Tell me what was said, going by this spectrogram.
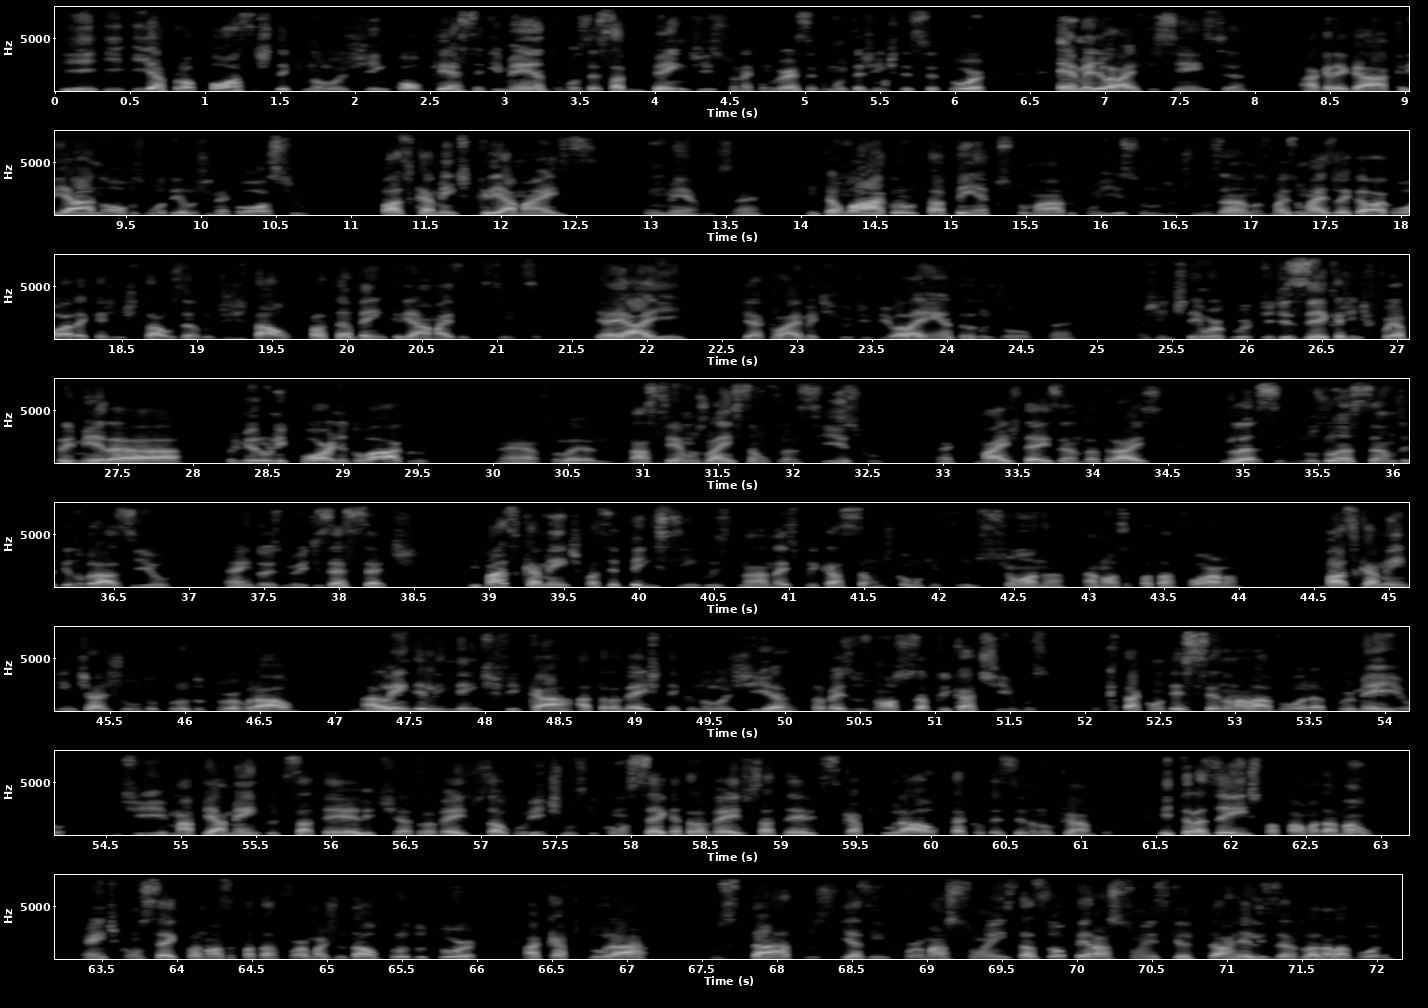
E, e, e, a proposta de tecnologia em qualquer segmento, você sabe bem disso, né, conversa com muita gente desse setor, é melhorar a eficiência, agregar, criar novos modelos de negócio, basicamente criar mais com menos, né? Então o agro está bem acostumado com isso nos últimos anos, mas o mais legal agora é que a gente está usando o digital para também criar mais eficiência. E é aí que a Climate Field View ela entra no jogo, né? A gente tem orgulho de dizer que a gente foi a primeira, primeiro unicórnio do agro, né? Nascemos lá em São Francisco, né, mais de 10 anos atrás, e nos lançamos aqui no Brasil é, em 2017. E basicamente, para ser bem simples na, na, explicação de como que funciona a nossa plataforma, basicamente a gente ajuda o produtor rural, além dele identificar através de tecnologia, através dos nossos aplicativos, o que está acontecendo na lavoura por meio de mapeamento de satélite, através dos algoritmos que conseguem, através dos satélites, capturar o que está acontecendo no campo e trazer isso para a palma da mão, a gente consegue, com a nossa plataforma, ajudar o produtor a capturar os dados e as informações das operações que ele está realizando lá na lavoura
